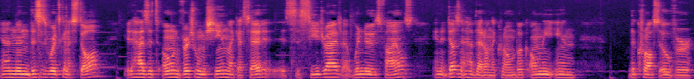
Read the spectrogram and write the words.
And then this is where it's going to stall. It has its own virtual machine, like I said. It's the C drive at Windows Files. And it doesn't have that on the Chromebook, only in the crossover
